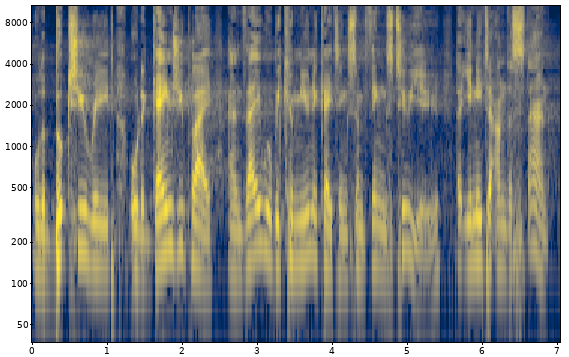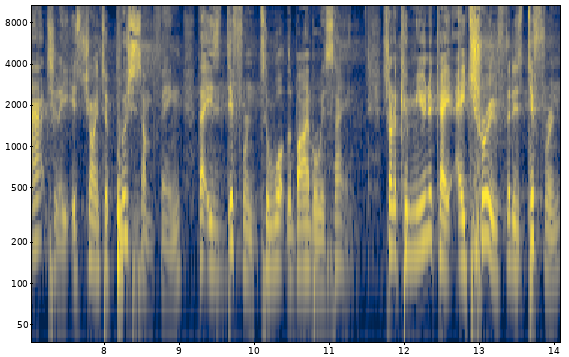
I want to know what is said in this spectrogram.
all the books you read, all the games you play, and they will be communicating some things to you that you need to understand. Actually, it's trying to push something that is different to what the Bible is saying. It's trying to communicate a truth that is different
